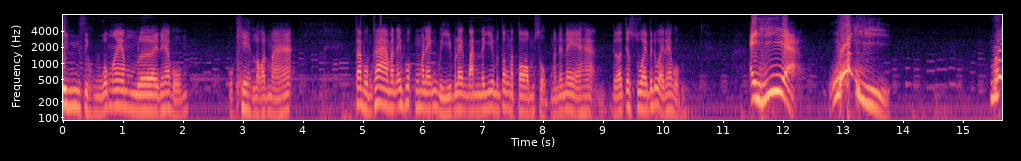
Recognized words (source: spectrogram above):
ยิงสิหัวแม่มเลยนะครับผม โอเคร้อนมาฮะถ้าผมฆ่ามันไอ้พวกแมลงหวีแมลงวันอะไรเงี้ยมันต้องมาตอมศพมันแน่ๆฮะ เดี๋ยวเราจะซวยไปด้วยนะครับผม ไอ้เหี้ยโว้ยไม่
